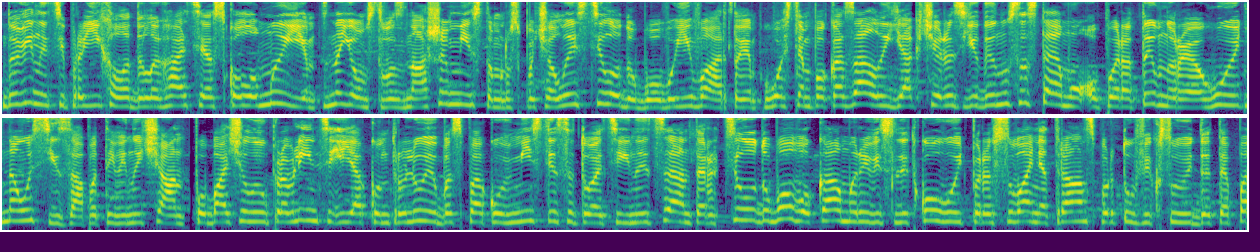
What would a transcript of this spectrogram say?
До Вінниці приїхала делегація з Коломиї. Знайомство з нашим містом розпочали з цілодобової варти. Гостям показали, як через єдину систему оперативно реагують на усі запити вінничан. Побачили управлінці і як контролює безпеку в місті ситуаційний центр. Цілодобово камери відслідковують пересування транспорту, фіксують ДТП,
